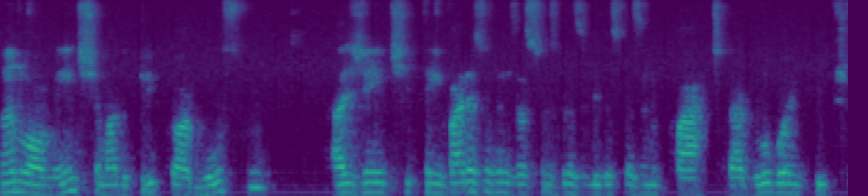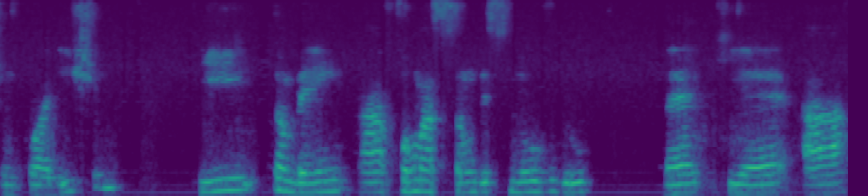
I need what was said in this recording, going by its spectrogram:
anualmente, chamado Cripto Agosto. A gente tem várias organizações brasileiras fazendo parte da Global Encryption Coalition e também a formação desse novo grupo, né, que é a,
